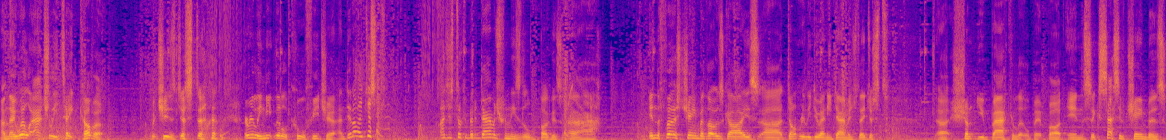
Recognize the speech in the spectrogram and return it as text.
And they will actually take cover, which is just uh, a really neat little cool feature. And did I just I just took a bit of damage from these little buggers. Ah. In the first chamber, those guys uh, don't really do any damage. They just uh, shunt you back a little bit. But in successive chambers,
